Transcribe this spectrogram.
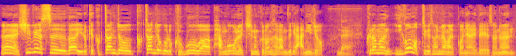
네, CBS가 이렇게 극단적 극단적으로 극우와 반공을 외치는 그런 사람들이 아니죠. 네. 그러면 이건 어떻게 설명할 거냐에 대해서는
